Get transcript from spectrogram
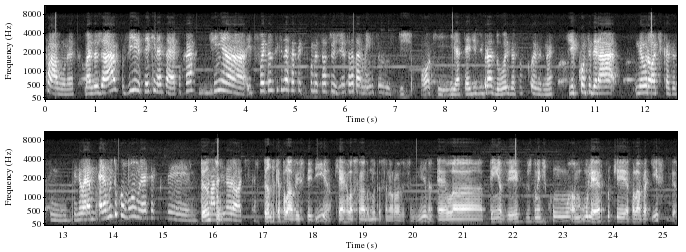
Pablo, né, mas eu já vi, sei que nessa época tinha, e foi tanto que nessa época começou a surgir tratamentos de choque e até de vibradores, essas coisas, né? De considerar neuróticas, assim, entendeu? Era, era muito comum a mulher ser, ser Tanto- chamada de neurótica. Tanto que a palavra histeria, que é relacionada muito a essa neurose feminina, ela tem a ver justamente com a mulher, porque a palavra hister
